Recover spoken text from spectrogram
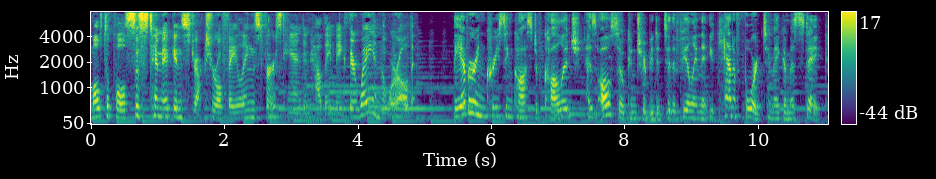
multiple systemic and structural failings firsthand in how they make their way in the world. The ever increasing cost of college has also contributed to the feeling that you can't afford to make a mistake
